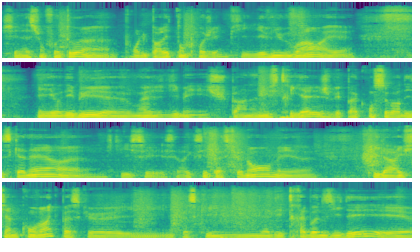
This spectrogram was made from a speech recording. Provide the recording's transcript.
chez Nation Photo pour lui parler de ton projet. Puis il est venu me voir et et au début, euh, moi, je dis mais je suis pas un industriel, je vais pas concevoir des scanners. Euh, je dis c'est c'est vrai que c'est passionnant, mais euh, il a réussi à me convaincre parce que parce qu'il a des très bonnes idées et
